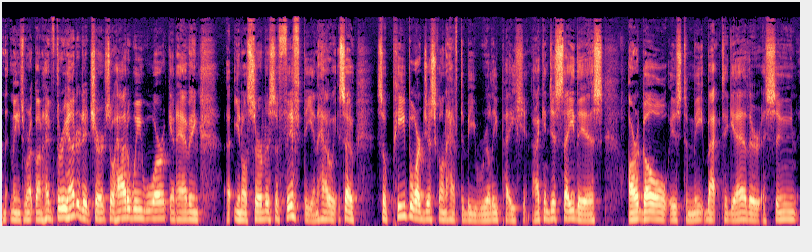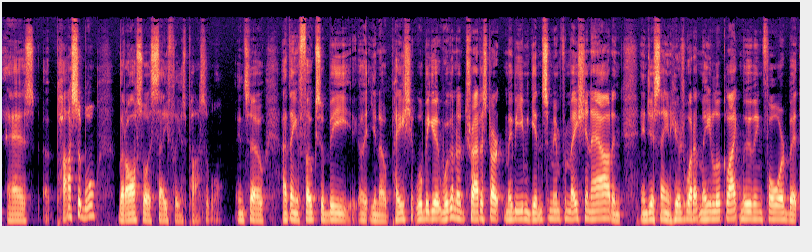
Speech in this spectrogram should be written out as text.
that means we're not going to have 300 at church. So how do we work at having, uh, you know, service of 50? And how do we? So so people are just going to have to be really patient. I can just say this: our goal is to meet back together as soon as uh, possible, but also as safely as possible. And so I think folks will be, uh, you know, patient. We'll be good. We're going to try to start maybe even getting some information out and and just saying here's what it may look like moving forward. But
